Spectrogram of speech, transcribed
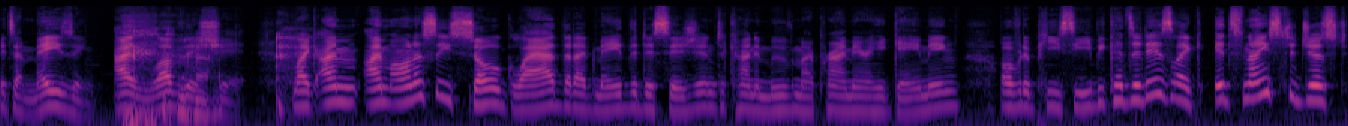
It's amazing. I love this shit. Like I'm I'm honestly so glad that I've made the decision to kind of move my primary gaming over to PC because it is like it's nice to just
